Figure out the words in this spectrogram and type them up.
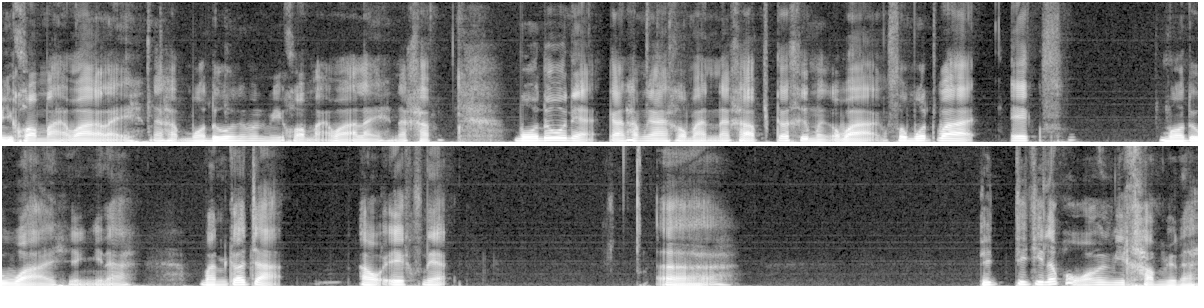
มีความหมายว่าอะไรนะครับโมดูลมันมีความหมายว่าอะไรนะครับโมดูลเนี่ยการทำงานของมันนะครับ ก็คือเหมือนกับว่าสมมุติว่า x โมดูล y อย่างนี้นะ มันก็จะเอา x เนี่ยเอ่อจริงๆแล้วผมว่ามันมีคำอยู่นะ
